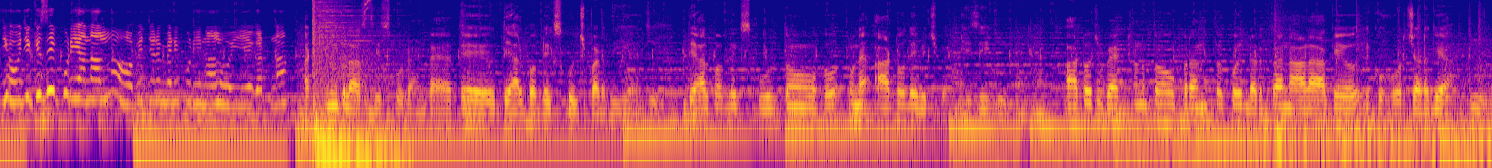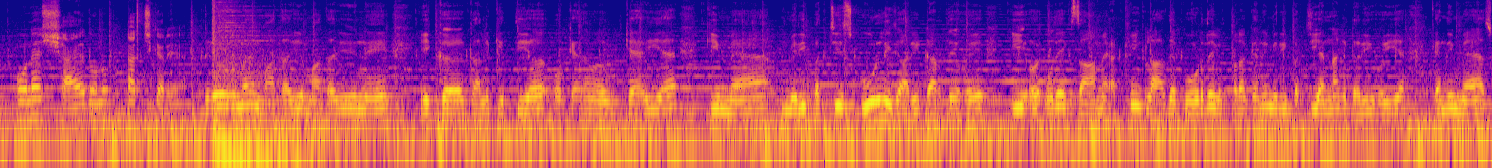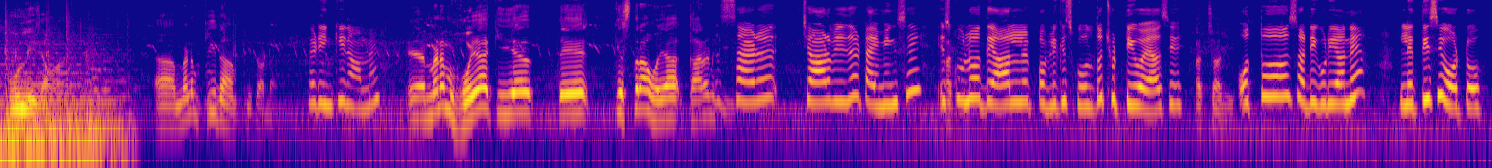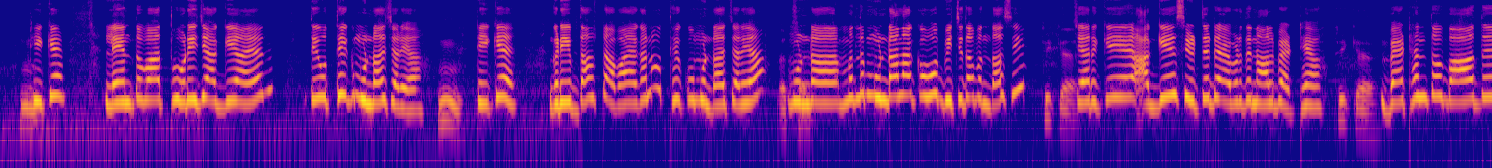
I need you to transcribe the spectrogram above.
ਜਿਹੋ ਜਿਹੀ ਕਿਸੇ ਕੁੜੀਆਂ ਨਾਲ ਨਾ ਹੋਵੇ, ਜਿਹੜੇ ਮੇਰੀ ਕੁੜੀ ਨਾਲ ਹੋਈ ਹੈ ਘਟਨਾ। 8ਵੀਂ ਕਲਾਸ ਦੀ ਸਟੂਡੈਂਟ ਹੈ ਤੇ ਦਿਆਲ ਪਬਲਿਕ ਸਕੂਲ ਚ ਪੜ੍ਹਦੀ ਹੈ, ਜੀ। ਦਿਆਲ ਪਬਲਿਕ ਸਕੂਲ ਤੋਂ ਉਹ, ਉਹਨੇ ਆਟੋ ਦੇ ਵਿੱਚ ਬੈਠੀ ਸੀ। ਆਟੋ 'ਚ ਬੈਠਣ ਤੋਂ ਉਪਰੰਤ ਕੋਈ ਲੜਕਾ ਨਾਲ ਆ ਕੇ ਉਹ ਇੱਕ ਹੋਰ ਚੜ ਗਿਆ। ਉਹਨੇ ਸ਼ਾਇਦ ਉਹਨੂੰ ਟੱਚ ਕਰਿਆ। ਜਿਹੜੇ ਉਹਨਾਂ ਦੇ ਮਾਤਾ ਜੀ ਮਾਤਾ ਜੀ ਨੇ ਇੱਕ ਗੱਲ ਕੀਤੀ ਆ ਉਹ ਕਹਿ ਕਹਿ ਰਹੀ ਹੈ ਕਿ ਮੈਂ ਮੇਰੀ ਬੱਚੀ ਸਕੂਲ ਨਹੀਂ ਜਾ ਰਹੀ ਡਰਦੇ ਹੋਏ ਕਿ ਉਹ- ਉਹਦੇ ਐਗਜ਼ਾਮ ਹੈ 8ਵੀਂ ਕਲਾਸ ਦੇ ਬੋਰਡ ਦੇ ਪੇਪਰ ਆ। ਕਹਿੰਦੀ ਮੇਰੀ ਬੱਚੀ ਇੰਨਾ ਕੁ ਡਰੀ ਹੋਈ ਹੈ ਕਹਿੰਦੀ ਮੈਂ ਸਕੂਲ ਨਹੀਂ ਜਾਵਾਂਗੀ ਮੈਡਮ ਕੀ ਨਾਮ ਕੀ ਤੁਹਾਡਾ? ਰਿੰਕੀ ਨਾਮ ਹੈ। ਮੈਡਮ ਹੋਇਆ ਕੀ ਹੈ ਤੇ ਕਿਸ ਤਰ੍ਹਾਂ ਹੋਇਆ? ਕਾਰਨ ਕੀ? ਸਰ 4 ਵਜੇ ਦਾ ਟਾਈਮਿੰਗ ਸੀ। ਸਕੂਲੋਂ ਦਿਆਲ ਪਬਲਿਕ ਸਕੂਲ ਤੋਂ ਛੁੱਟੀ ਹੋਇਆ ਸੀ। ਅੱਛਾ ਜੀ। ਉੱਥੋਂ ਸਾਡੀ ਗੁੜੀਆ ਨੇ ਲੈਤੀ ਸੀ ਆਟੋ ਠੀਕ ਹੈ? ਲੈਣ ਤੋਂ ਬਾਅਦ ਥੋੜੀ ਜਿਹੀ ਅੱਗੇ ਆਇਆ ਤੇ ਉੱਥੇ ਇੱਕ ਮੁੰਡਾ ਚੜਿਆ ਠੀਕ ਹੈ? ਗਰੀਬਦਾਸ ਢਾਬਾ ਹੈਗਾ ਨਾ ਉੱਥੇ ਕੋ ਮੁੰਡਾ ਚੜਿਆ। ਮੁੰਡਾ ਮਤਲਬ ਮੁੰਡਾ ਨਾ ਕਹੋ ਵਿੱਚ ਦਾ ਬੰਦਾ ਸੀ। ਚੜ ਕੇ ਅੱਗੇ ਸੀਟ ਤੇ ਡਰਾਈਵਰ ਦੇ ਨਾਲ ਬੈਠਿਆ। ਠੀਕ ਹੈ। ਬੈਠਣ ਤੋਂ ਬਾਅਦ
